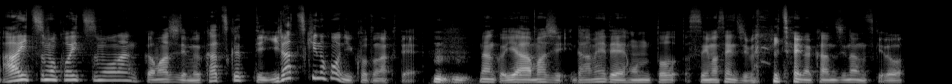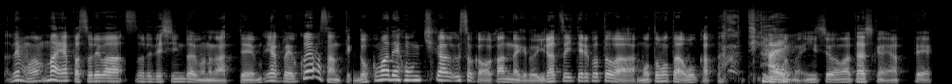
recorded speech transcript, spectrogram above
あいつもこいつもなんかマジでムカつくってイラつきの方に行くことなくて、うんうん、なんかいやマジダメで本当すいません自分みたいな感じなんですけど、でもまあやっぱそれはそれでしんどいものがあってやっぱ横山さんってどこまで本気か嘘か分かんないけどイラついてることはもともとは多かったなっていうような印象はまあ確かにあって、はい、い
